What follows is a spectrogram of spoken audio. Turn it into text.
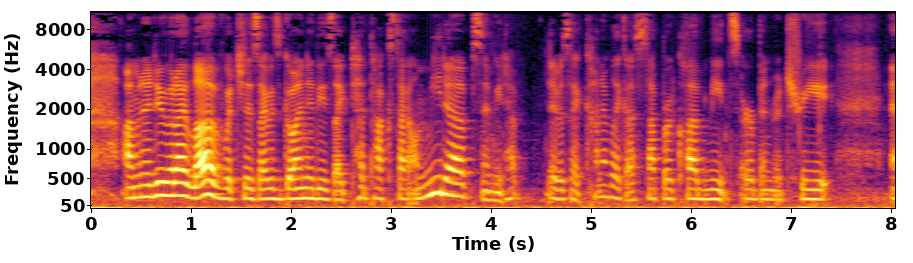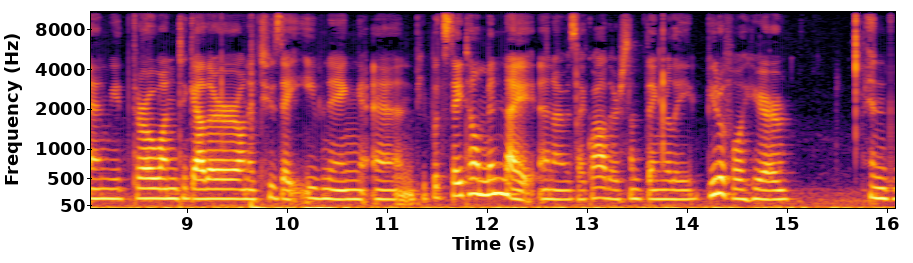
I'm gonna do what I love, which is I was going to these like TED Talk style meetups and we'd have it was like kind of like a supper club meets urban retreat and we'd throw one together on a Tuesday evening and people would stay till midnight and I was like, wow, there's something really beautiful here. And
